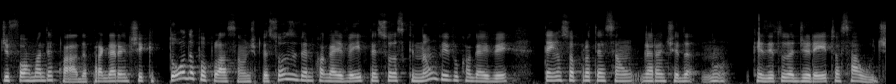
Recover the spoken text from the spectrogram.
de forma adequada para garantir que toda a população de pessoas vivendo com HIV e pessoas que não vivem com HIV tenham sua proteção garantida no quesito da direito à saúde.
